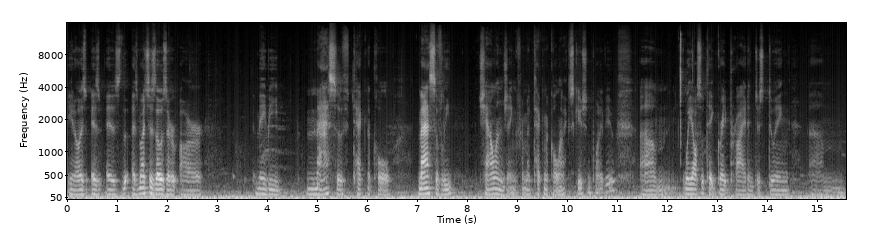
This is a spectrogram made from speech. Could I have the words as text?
you know, as as as, as much as those are are maybe massive technical, massively challenging from a technical and execution point of view. Um, we also take great pride in just doing um,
